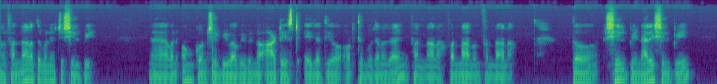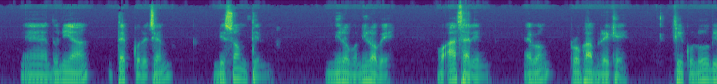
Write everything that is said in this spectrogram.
আল ফান্নানাতু মানে হচ্ছে শিল্পী। মানে অঙ্কন শিল্পী বা বিভিন্ন আর্টিস্ট এই জাতীয় অর্থে বোঝানো যায়। ফান্নানা, ফান্নানুন ফান্নানা। তো শিল্পী, নারী শিল্পী দুনিয়া ত্যাগ করেছেন বিষমতিন নীরব, নীরবে ও আসারিন এবং প্রভাব রেখে। ফি কুলুবি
